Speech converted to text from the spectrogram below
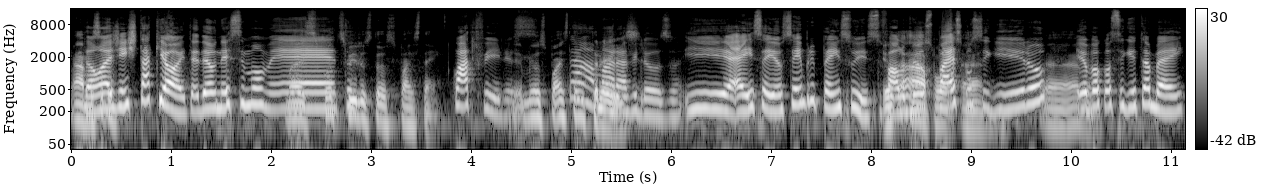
Ah, então a você- gente tá aqui, ó, entendeu? Nesse Mas quantos momento. filhos teus pais têm? Quatro filhos. Meus pais têm Tá três. maravilhoso. E é isso aí, eu sempre penso isso. Eu- Falo, ah, meus pô, pais é. conseguiram, É, eu vou conseguir também.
